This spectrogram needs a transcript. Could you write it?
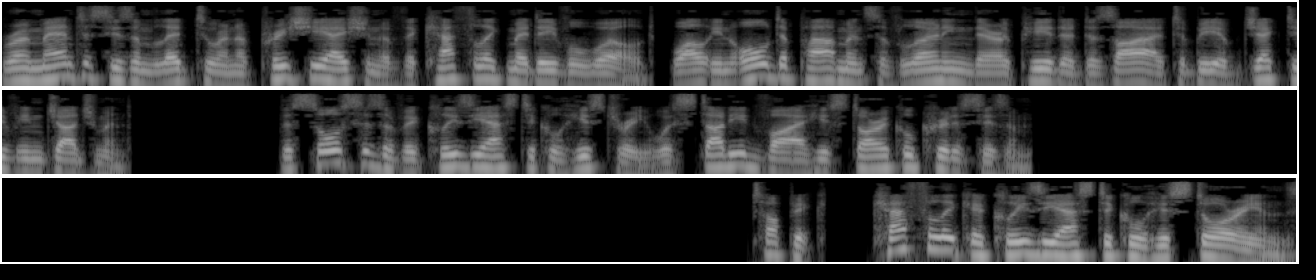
Romanticism led to an appreciation of the Catholic medieval world, while in all departments of learning there appeared a desire to be objective in judgment. The sources of ecclesiastical history were studied via historical criticism. Catholic ecclesiastical historians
